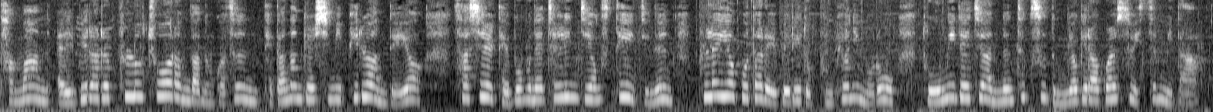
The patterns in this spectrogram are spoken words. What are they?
다만 엘비라를 풀로 초월한다는 것은 대단한 결심이 필요한데요. 사실 대부분의 챌린지형 스테이지는 플레이어보다 레벨이 높은 편이므로 도움이 되지 않는 특수 능력이라고 할 수 있습니다.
